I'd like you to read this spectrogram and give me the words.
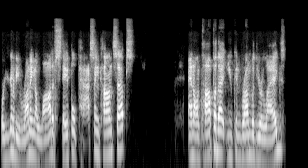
where you're going to be running a lot of staple passing concepts. And on top of that, you can run with your legs.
